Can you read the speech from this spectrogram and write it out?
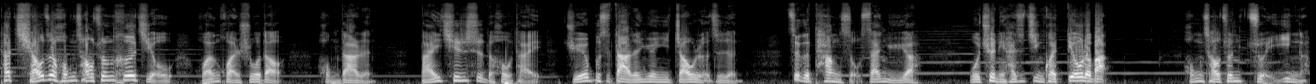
他瞧着洪朝春喝酒，缓缓说道：“洪大人，白千氏的后台。”绝不是大人愿意招惹之人，这个烫手山芋啊！我劝你还是尽快丢了吧。洪朝春嘴硬啊，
